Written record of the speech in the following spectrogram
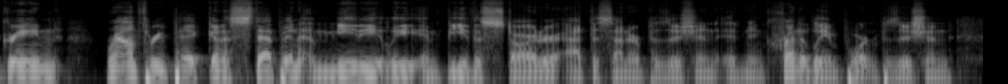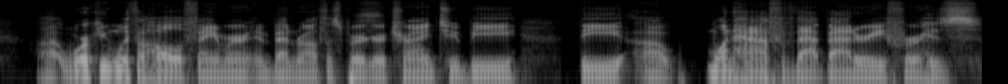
Green, round three pick, going to step in immediately and be the starter at the center position, an incredibly important position. Uh, working with a Hall of Famer and Ben Roethlisberger, trying to be the uh, one half of that battery for his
